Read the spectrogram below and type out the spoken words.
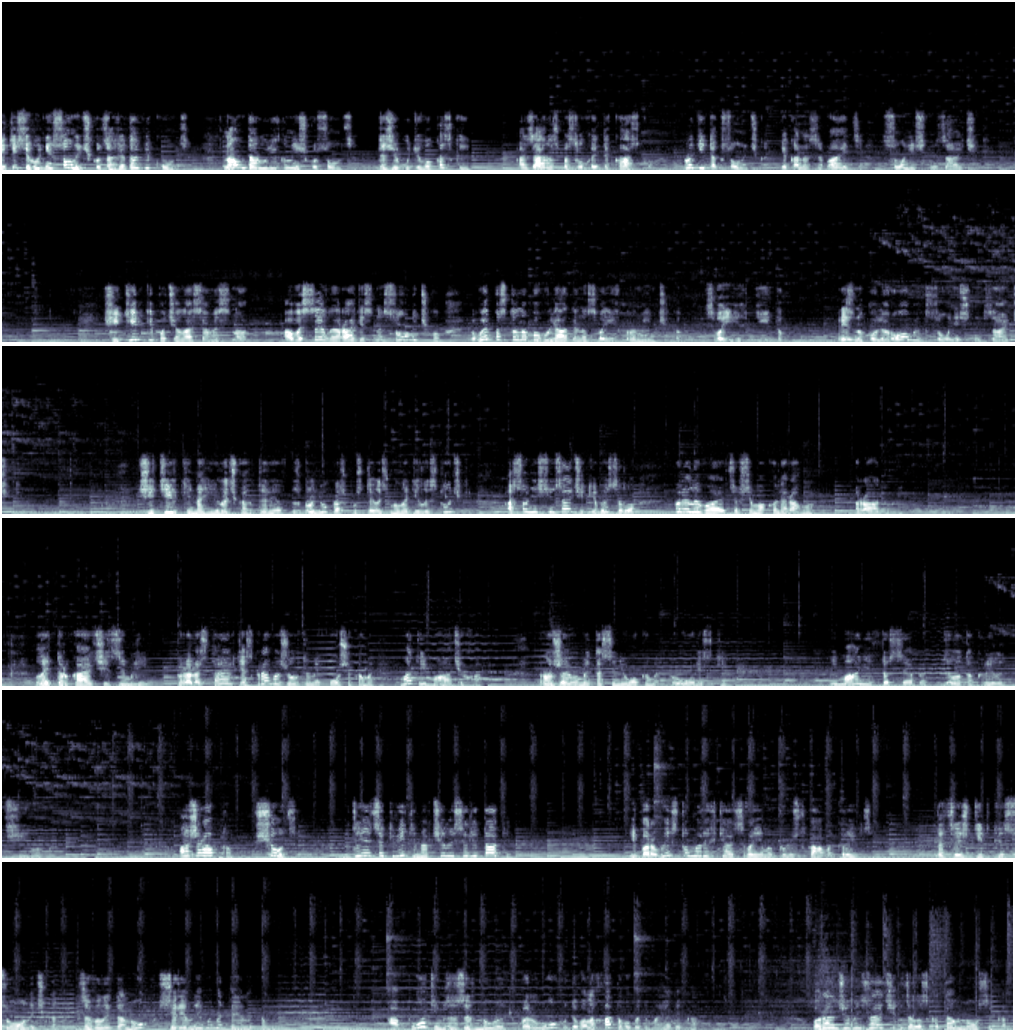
Діти, сьогодні сонечко заглядав віконце. Нам дарує книжку сонце, де живуть його казки. А зараз послухайте казку про діток сонечка, яка називається Сонячні зайчики. Ще тільки почалася весна, а веселе радісне сонечко випустило погуляти на своїх промінчиках своїх діток, різнокольорових сонячних зайчиків. Ще тільки на гілочках дерев з бруньок розпустились молоді листочки, а сонячні зайчики весело переливаються всіма кольорами радуги. Ледь торкаючись землі, проростають яскраво жовтими кошиками мати й мачуха, рожевими та синьоокими проліски і манять до себе золотокрилих бджілок. Аж раптом що це? Здається, квіти навчилися літати і барвисто мерехтять своїми полюстками крильцями. Та це ж дітки сонечка завели танок з чарівними метеликами. А потім зазирнули в берлогу до волохатого ведмедика. Оранжевий зайчик залоскотав носика.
